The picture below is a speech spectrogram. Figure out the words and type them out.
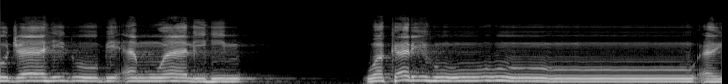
يجاهدوا بأموالهم وكرهوا أن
